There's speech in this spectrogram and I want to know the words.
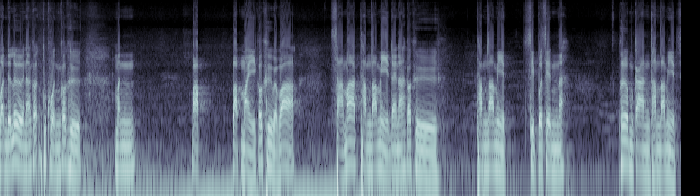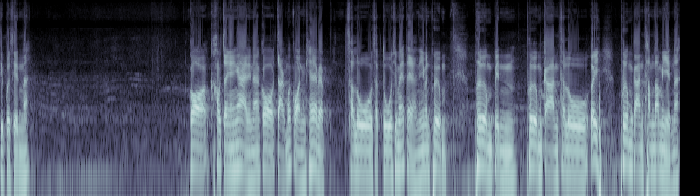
Wanderer นะก็ทุกคนก็คือมันปรับปรับใหม่ก็คือแบบว่าสามารถทำดาเมจได้นะ ก็คือทำดาเมจ10%นะ เพิ่มการทำดาเมจ10%นะ ก็เข้าใจง่ายๆเลยนะ ก็จากเมื่อก่อนแค่แบบ สโลศัตรูใช่ไหมแต่อันนี้มันเพิ่มเพิ่มเป็นเพิ่มการสโลเอ้ย เพิ่มการทำดาเมจนะ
